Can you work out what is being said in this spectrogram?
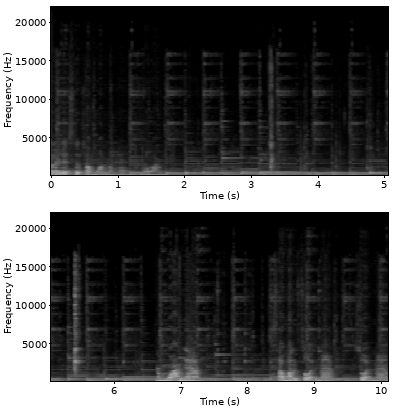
ก็เลยได้ซื้อแซลมอนมาแทนเมื่อวาน น้ำวานเนี้ยแซลมอนสวยมาก สวยมาก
